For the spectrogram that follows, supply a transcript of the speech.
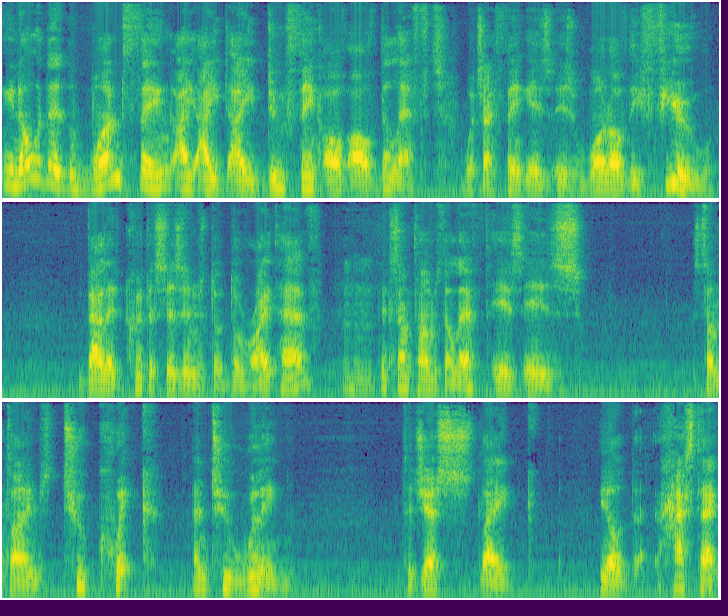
you know the one thing I, I, I do think of of the left, which I think is is one of the few valid criticisms the, the right have. Mm-hmm. I think sometimes the left is is sometimes too quick and too willing to just like you know hashtag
